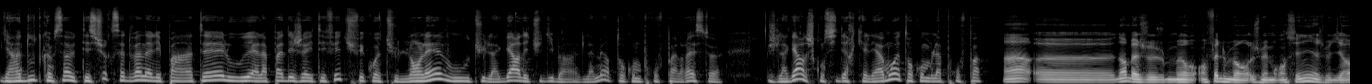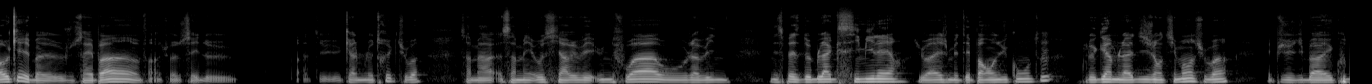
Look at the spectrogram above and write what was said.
il y a un doute comme ça, tu es sûr que cette vanne elle est pas un tel ou elle a pas déjà été faite, tu fais quoi? Tu l'enlèves ou tu la gardes et tu dis bah de la merde tant qu'on me prouve pas le reste, euh, je la garde, je considère qu'elle est à moi tant qu'on me la prouve pas. Ah, euh, non, bah, je, je me, en fait, je, me, je vais me renseigner. Je vais dire, ah, ok, bah, je savais pas. Enfin, j'essaye de. Tu calmes le truc, tu vois. Ça m'est aussi arrivé une fois où j'avais une, une espèce de blague similaire, tu vois, et je m'étais pas rendu compte. Mm. Le gars me l'a dit gentiment, tu vois. Et puis, je dis, bah, écoute,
